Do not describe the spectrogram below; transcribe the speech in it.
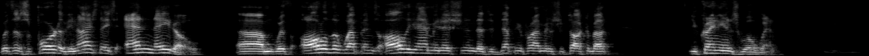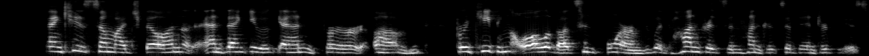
with the support of the United States and NATO, um, with all of the weapons, all the ammunition that the Deputy Prime Minister talked about, Ukrainians will win. Thank you so much, Bill, and, and thank you again for um, for keeping all of us informed with hundreds and hundreds of interviews.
